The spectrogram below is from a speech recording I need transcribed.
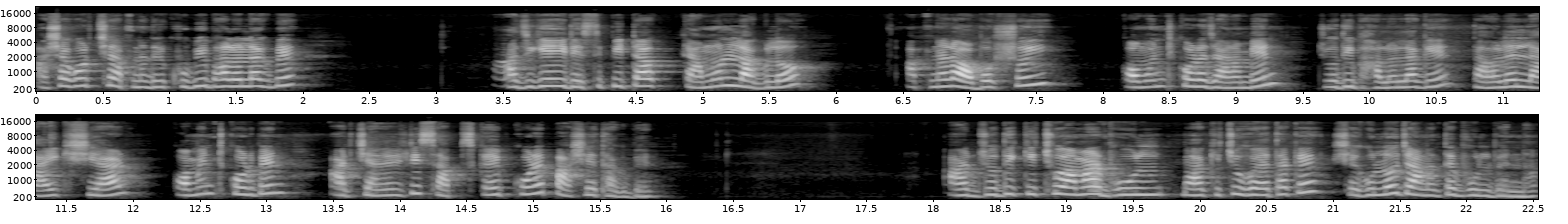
আশা করছি আপনাদের খুবই ভালো লাগবে। আজকে এই রেসিপিটা কেমন লাগল? আপনারা অবশ্যই কমেন্ট করে জানাবেন। যদি ভালো লাগে, তাহলে লাইক শেয়ার কমেন্ট করবেন আর চ্যানেলটি সাবস্ক্রাইব করে পাশে থাকবেন। আর যদি কিছু আমার ভুল বা কিছু হয়ে থাকে সেগুলোও জানাতে ভুলবেন না।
